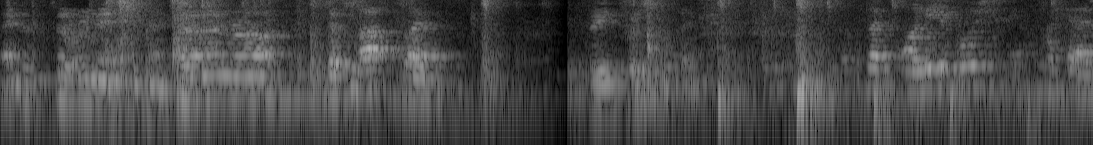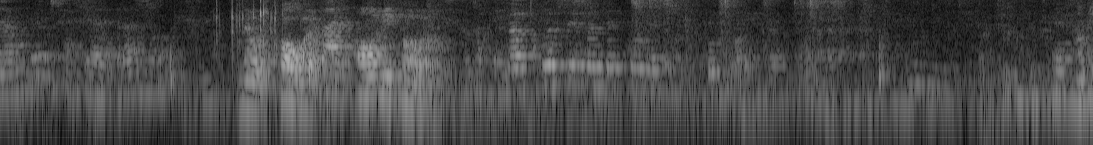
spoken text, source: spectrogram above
and it still remains. You can turn around, but not like they push something. But only you push hacia adelante, hacia atrás, ¿no? No, forward. Vale. Only forward. Só que você fazer tudo Ok.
